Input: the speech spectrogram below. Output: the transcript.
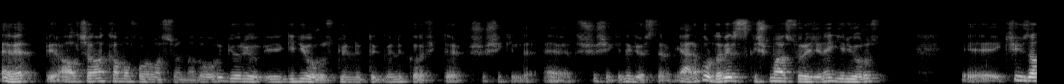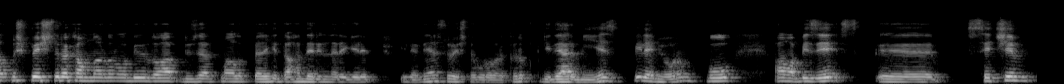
Evet bir alçalan kama formasyonuna doğru görüyor, e, gidiyoruz günlükte günlük grafikte şu şekilde. Evet şu şekilde gösteririm. Yani burada bir sıkışma sürecine giriyoruz. E, 265 rakamlardan o bir doğa düzeltme alıp belki daha derinlere gelip ilerleyen süreçte buraları kırıp gider miyiz bilemiyorum. Bu ama bizi e, seçim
